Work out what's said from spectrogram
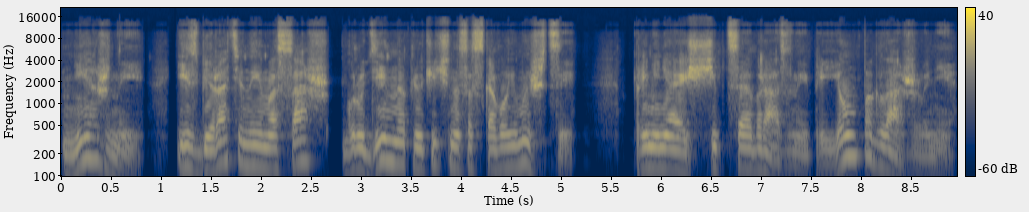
нежный избирательный массаж грудинно-ключично-сосковой мышцы, применяя щипцеобразный прием поглаживания,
